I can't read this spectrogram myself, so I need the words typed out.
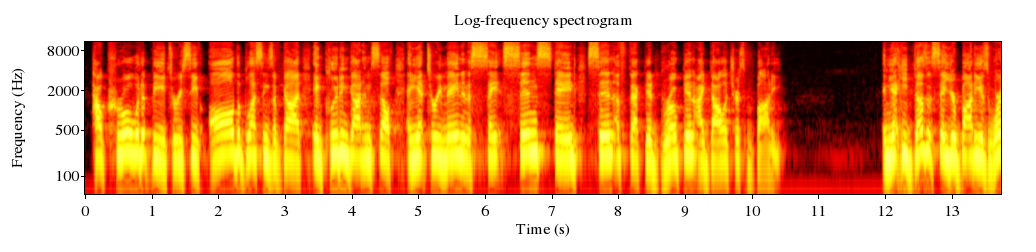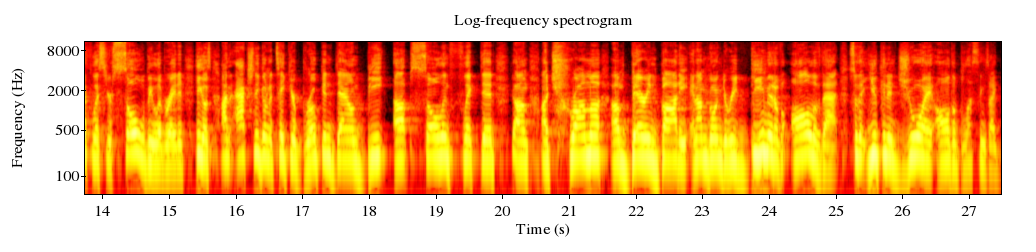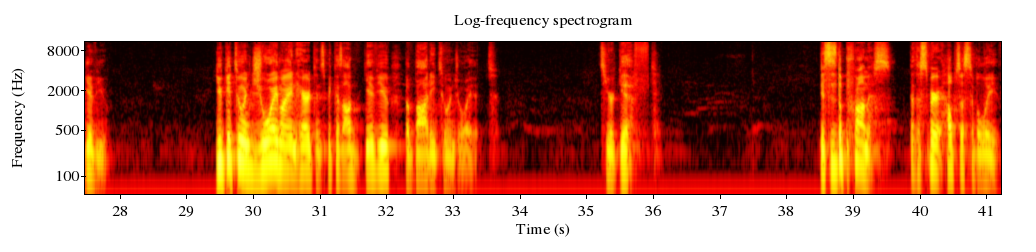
How cruel would it be to receive all the blessings of God, including God Himself, and yet to remain in a sin stained, sin affected, broken, idolatrous body? And yet he doesn't say your body is worthless, your soul will be liberated. He goes, I'm actually going to take your broken down, beat up, soul inflicted, um, a trauma um, bearing body, and I'm going to redeem it of all of that so that you can enjoy all the blessings I give you. You get to enjoy my inheritance because I'll give you the body to enjoy it. It's your gift. This is the promise that the Spirit helps us to believe.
